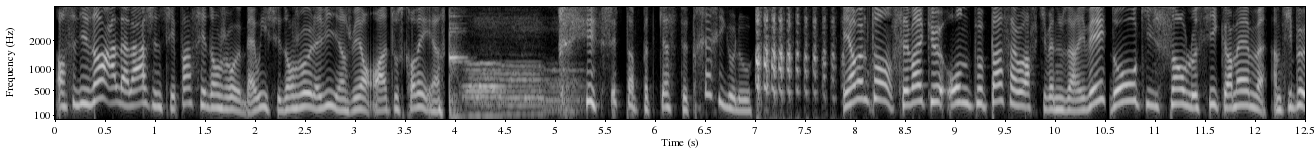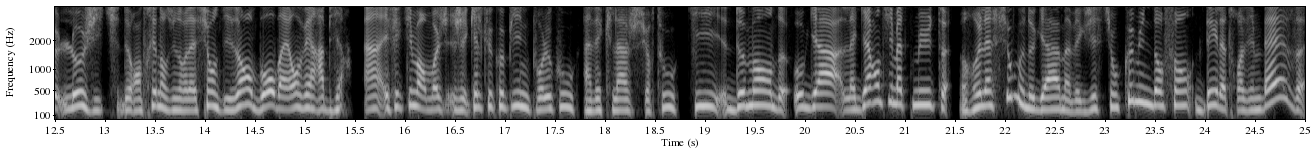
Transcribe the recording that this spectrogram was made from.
En se disant, ah là là, je ne sais pas, c'est dangereux. Bah oui, c'est dangereux la vie, hein, je vais, on va tous crever. Hein. c'est un podcast très rigolo. Et en même temps, c'est vrai qu'on ne peut pas savoir ce qui va nous arriver, donc il semble aussi quand même un petit peu logique de rentrer dans une relation en se disant bon ben on verra bien. Hein, effectivement, moi j'ai quelques copines pour le coup, avec l'âge surtout, qui demandent au gars la garantie matmut, relation monogame avec gestion commune d'enfants dès la troisième baise.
